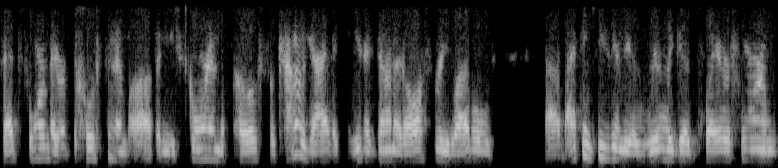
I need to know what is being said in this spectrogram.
sets for him. They were posting him up, and he's scoring in the post. So kind of a guy that can get it done at all three levels. Uh, I think he's going to be a really good player for him.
